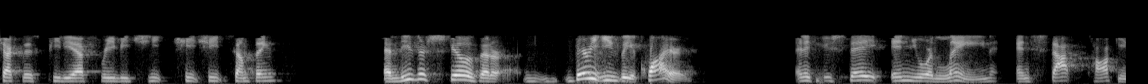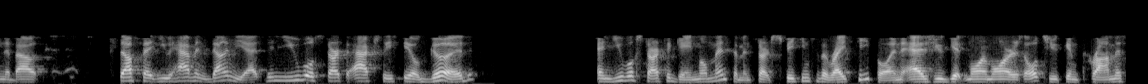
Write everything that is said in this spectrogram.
check this PDF freebie cheat, cheat sheet something. And these are skills that are very easily acquired. And if you stay in your lane and stop talking about stuff that you haven't done yet, then you will start to actually feel good and you will start to gain momentum and start speaking to the right people. And as you get more and more results, you can promise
